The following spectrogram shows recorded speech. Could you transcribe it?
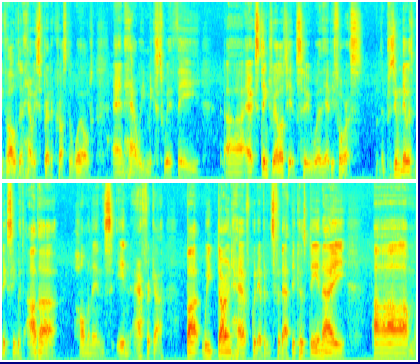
evolved and how we spread across the world and how we mixed with the uh, our extinct relatives who were there before us. Presumably there was mixing with other hominins in Africa, but we don't have good evidence for that because DNA um,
